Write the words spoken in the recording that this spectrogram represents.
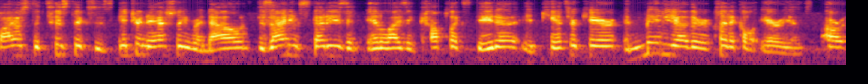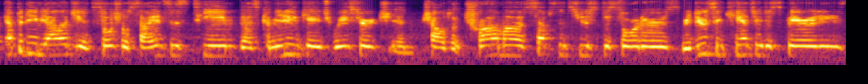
Biostatistics is internationally renowned, designing studies and analyzing complex data in cancer care and many other clinical areas. Our epidemiology and social sciences team does community engaged research in childhood trauma, substance use disorders, reducing cancer disparities,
